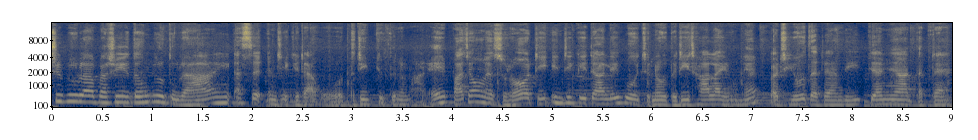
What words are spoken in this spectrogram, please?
tubular battery အသုံးပြုသူတိုင်း acid indicator ကိုသတိပြုသင့်ပါတယ်။ဘာကြောင့်လဲဆိုတော့ဒီ indicator လေးကိုကျွန်တော်တို့သတိထားလိုက်ရုံနဲ့ battery ကိုသက်တမ်းပြီးပြန်များသက်တမ်း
